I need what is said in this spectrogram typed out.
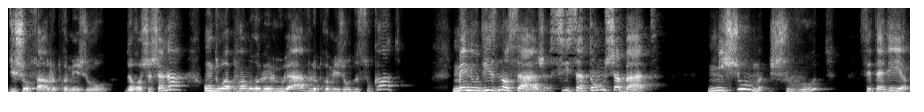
du chauffard le premier jour de Rosh Hashanah. On doit prendre le loulav le premier jour de Sukkot. Mais nous disent nos sages, si ça tombe Shabbat, Mishum Shvut, c'est-à-dire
